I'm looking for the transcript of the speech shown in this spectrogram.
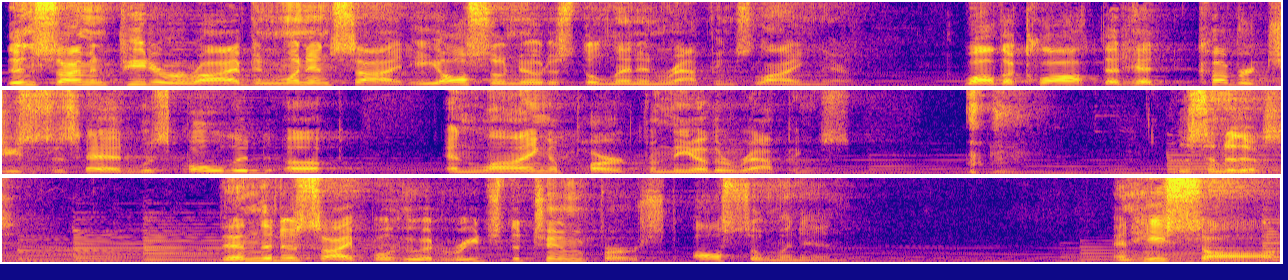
Then Simon Peter arrived and went inside. He also noticed the linen wrappings lying there, while the cloth that had covered Jesus' head was folded up and lying apart from the other wrappings. Listen to this. Then the disciple who had reached the tomb first also went in, and he saw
